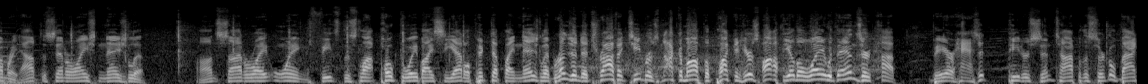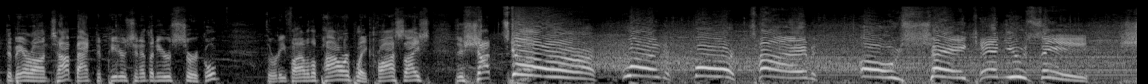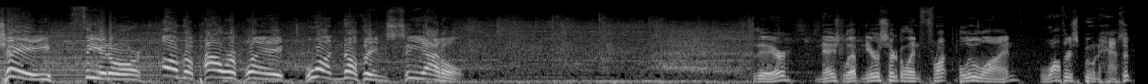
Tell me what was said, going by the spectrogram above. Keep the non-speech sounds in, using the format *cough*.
Montgomery out to center ice, Nejlip. Onside right wing, feeds the slot, poked away by Seattle, picked up by Nejlip, runs into traffic. T-Birds knock him off the puck, and here's Hoff the other way with Eansor. Top. Bear has it. Peterson, top of the circle, back to Bear on top, back to Peterson at the near circle. 35 on the power play. Cross ice. The shot. Score! One more time. Oh, Shea, can you see? Shea Theodore on the power play. 1 0 Seattle. There. Nejlip near circle in front blue line. Wotherspoon has it.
